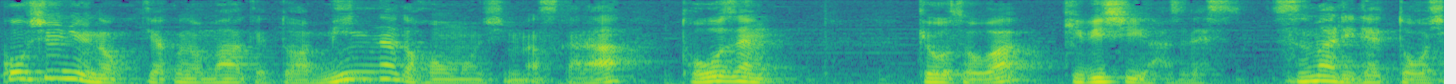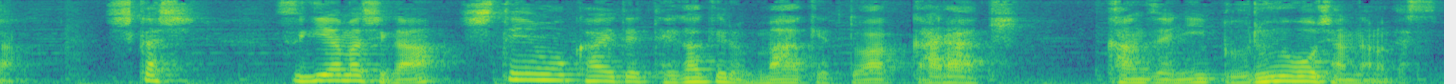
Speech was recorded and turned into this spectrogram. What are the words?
高収入の顧客のマーケットはみんなが訪問しますから、当然、競争は厳しいはずです。つまりレッドオーシャン。しかし、杉山氏が視点を変えて手掛けるマーケットはガラ空き。完全にブルーオーシャンなのです。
